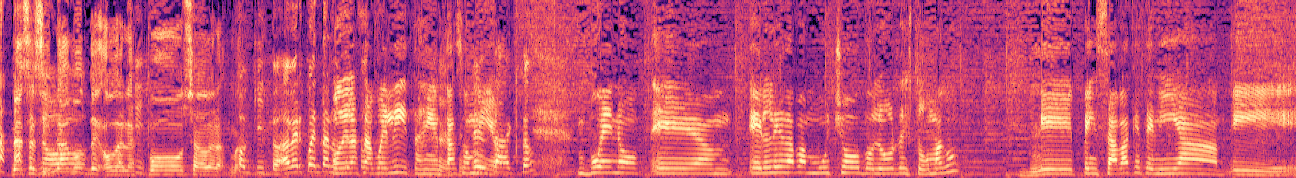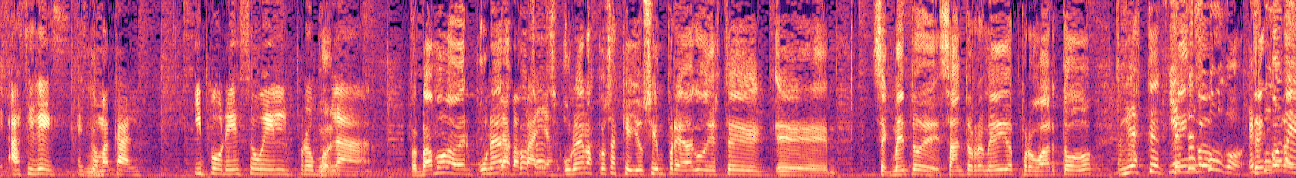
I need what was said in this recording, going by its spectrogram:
Necesitamos No, de, o de la esposa o de las Un poquito. A ver, cuéntanos. O de las abuelitas, en el caso mío. Exacto. Bueno, eh, él le daba mucho dolor de estómago. Eh, pensaba que tenía eh, acidez estomacal. Y por eso él probó Bueno, la... Pues vamos a ver, una de, La las papaya. cosas, una de las cosas que yo siempre hago en este eh, segmento de Santo Remedio es probar todo. Y este Y esto es tengo, jugo, es tengo jugo la de-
